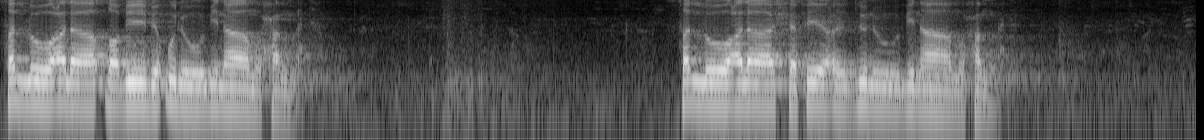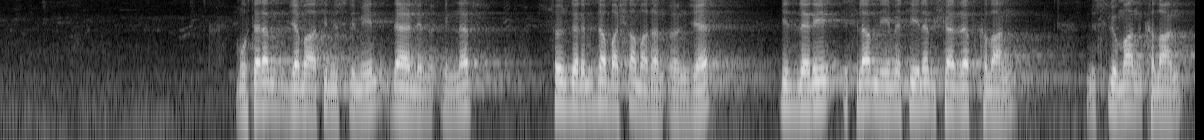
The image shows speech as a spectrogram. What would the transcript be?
Sallu ala tabibi kulubina Muhammed. Sallu ala şefii zunubina Muhammed. Muhterem cemaati Müslümin, değerli müminler, sözlerimize başlamadan önce bizleri İslam nimetiyle müşerref kılan, Müslüman kılan,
